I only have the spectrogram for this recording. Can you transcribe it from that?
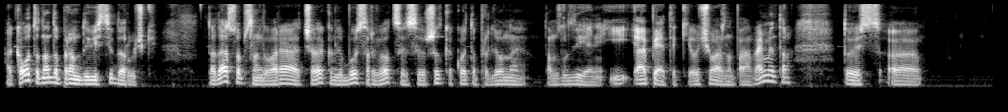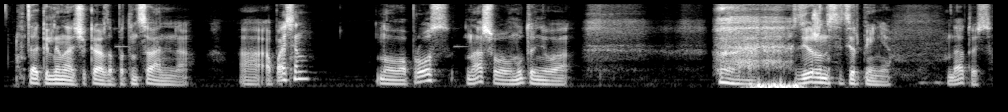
а кого-то надо прям довести до ручки. Тогда, собственно говоря, человек любой сорвется и совершит какое-то определенное там злодеяние. И опять-таки очень важный параметр, то есть э, так или иначе каждый потенциально э, опасен, но вопрос нашего внутреннего сдержанности терпения, да, то есть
